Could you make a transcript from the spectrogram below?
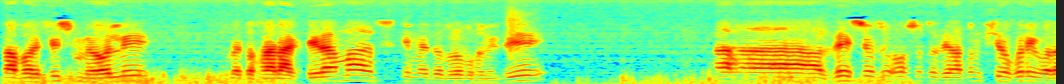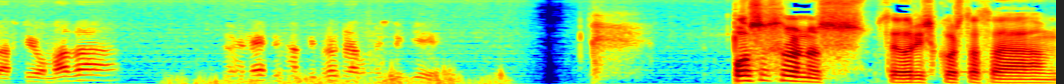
να βοηθήσουμε όλοι με το χαρακτήρα μας και με τον προπονητή να δέσει όσο, όσο το δυνατόν πιο γρήγορα αυτή η ομάδα είναι έτοιμη από την πρώτη αγωνιστική. Πόσος χρόνος θεωρείς Κώστα θα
